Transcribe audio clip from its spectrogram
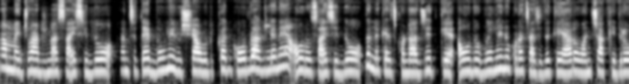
ನಮ್ಮ ಯಜಮಾನ್ರನ್ನ ಸಾಯಿಸಿದ್ದು ಅನ್ಸುತ್ತೆ. ಭೂಮಿ ವಿಷಯ ಹುಡ್ಕದ್ ಹೋದಾಗ್ಲೇನೆ ಅವ್ರು ಸಾಯಿಸಿದ್ದು ಅದನ್ನ ಕೇಳಿಸ್ಕೊಂಡ ಅಜಿತ್ಗೆ, ಹೌದು, ಭೂಮಿನೂ ಕೂಡ ಸಾಯಿಸಿದ್ದಕ್ಕೆ ಯಾರೋ ವಂಚ ಹಾಕಿದ್ರು.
